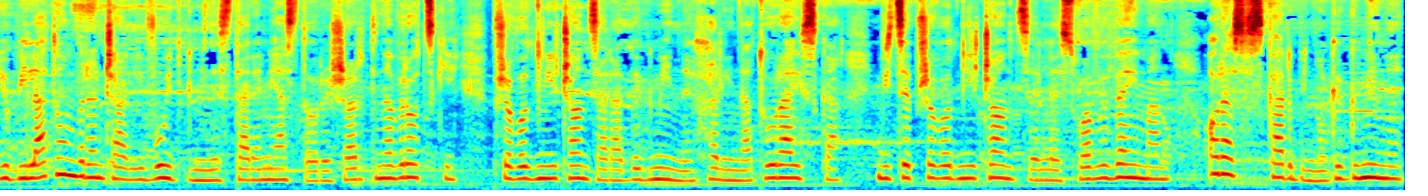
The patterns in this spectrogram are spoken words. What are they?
jubilatom wręczali wójt gminy Stare Miasto Ryszard Nawrocki, przewodnicząca Rady Gminy Halina Turajska, wiceprzewodniczący Lesław Wejman oraz skarbnik gminy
